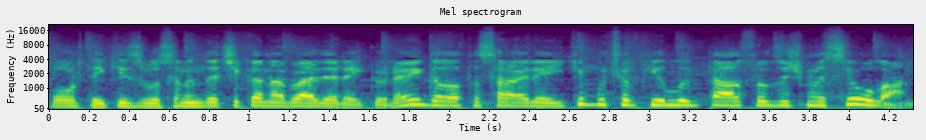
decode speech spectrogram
Portekiz basınında çıkan haberlere göre Galatasaray'la 2,5 yıllık daha sözleşmesi olan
